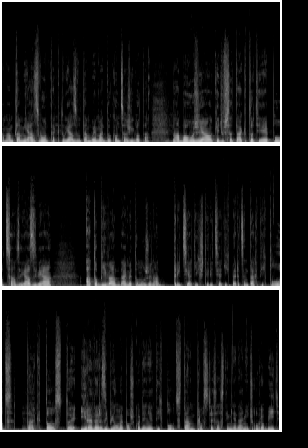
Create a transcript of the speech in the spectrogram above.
a mám tam jazvu, tak tú jazvu tam budem mať do konca života. No a bohužiaľ, keď už sa takto tie plúca zjazvia, a to býva, dajme tomu, že na 30-40% tých plúc, mm. tak to, to je irreverzibilné poškodenie tých plúc. Tam proste sa s tým nedá nič urobiť.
